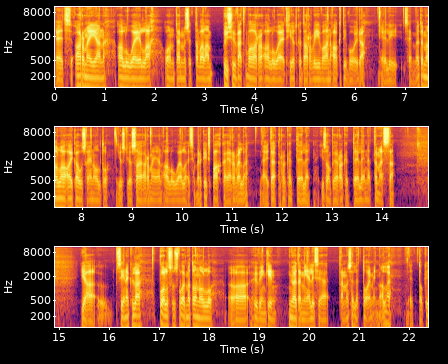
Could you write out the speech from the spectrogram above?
Et armeijan alueilla on tämmöiset tavallaan pysyvät vaara-alueet, jotka tarvii vaan aktivoida. Eli sen myötä me ollaan aika usein oltu just jossain armeijan alueella, esimerkiksi Pahkajärvellä näitä raketteille, isompia raketteja lennettämässä. Ja siinä kyllä puolustusvoimat on ollut uh, hyvinkin myötämielisiä tämmöiselle toiminnalle. Et toki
